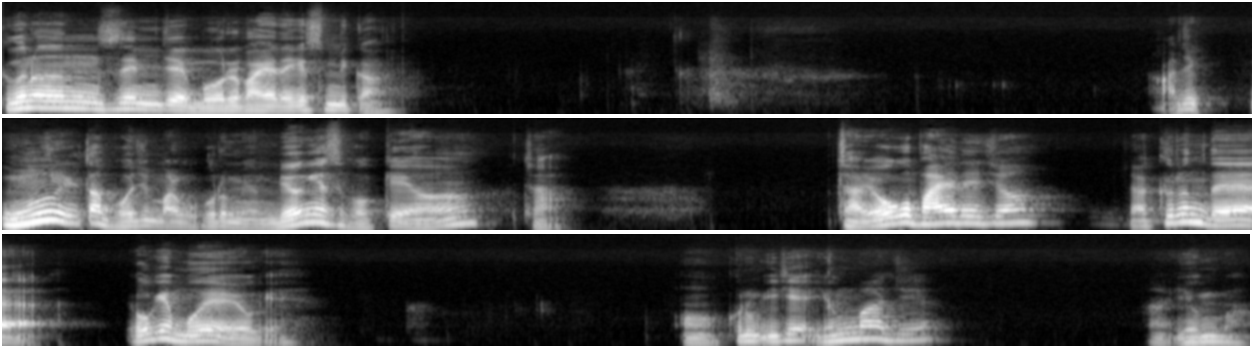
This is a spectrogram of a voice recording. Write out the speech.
그거는 선생님 이제 뭐를 봐야 되겠습니까? 아직 운을 일단 보지 말고 그러면 명에서 볼게요. 자, 자, 요거 봐야 되죠? 자, 그런데 요게 뭐예요, 요게? 어, 그럼 이게 역마지? 아, 역마.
